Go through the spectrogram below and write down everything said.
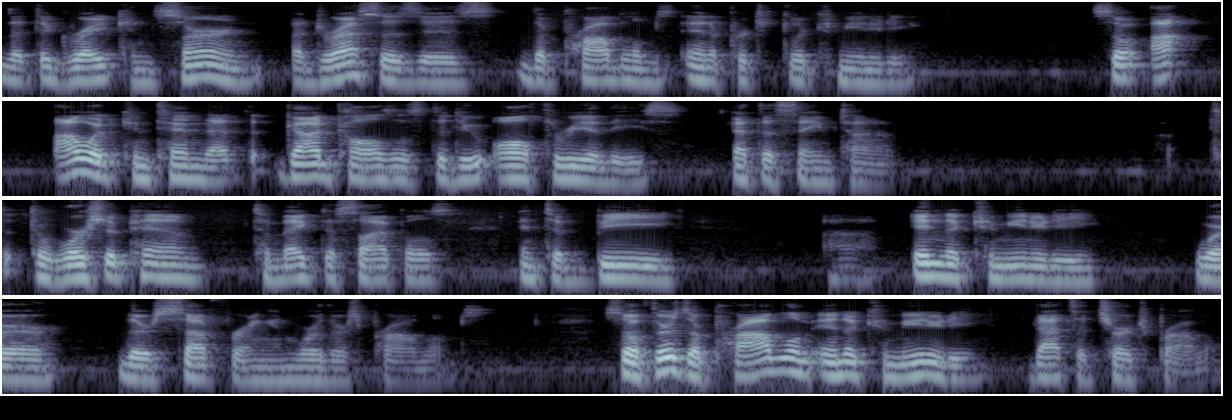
that the Great Concern addresses is the problems in a particular community. So, I, I would contend that God calls us to do all three of these at the same time to, to worship Him, to make disciples, and to be uh, in the community where there's suffering and where there's problems. So if there's a problem in a community, that's a church problem.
